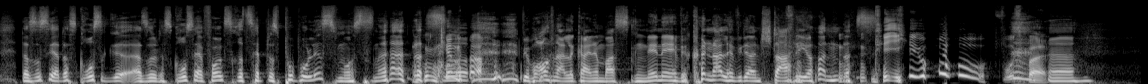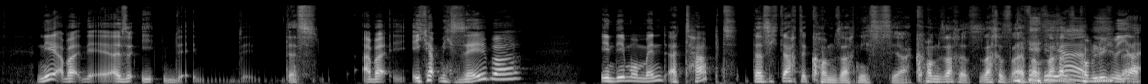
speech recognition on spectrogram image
das ist ja das große, also das große Erfolgsrezept des Populismus. Ne? Genau. So, wir brauchen alle keine Masken. Nee, nee, wir können alle wieder ins Stadion. Juhu, Fußball. Ja. Nee, aber also das, aber ich habe mich selber in dem Moment ertappt, dass ich dachte, komm, sag nächstes Jahr, komm, sag es, sag es einfach, sag ja, es, komm, lüg mich an,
